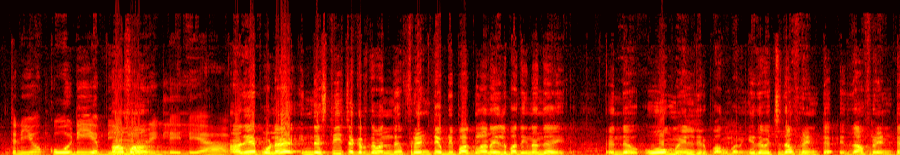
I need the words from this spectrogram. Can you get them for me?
எத்தனையோ கோடி அப்படின்னு. சொல்றீங்களே இல்லையா? அதே போல இந்த ஸ்ரீ சக்கரத்தை வந்து ஃப்ரண்ட் எப்படி பார்க்கலாம்னா இதுல பாத்தீங்கன்னா இந்த இந்த ஓம் எழுதியிருப்பாங்க பாருங்க. இதை வச்சு தான் ஃப்ரண்ட் இதுதான் ஃப்ரண்ட்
